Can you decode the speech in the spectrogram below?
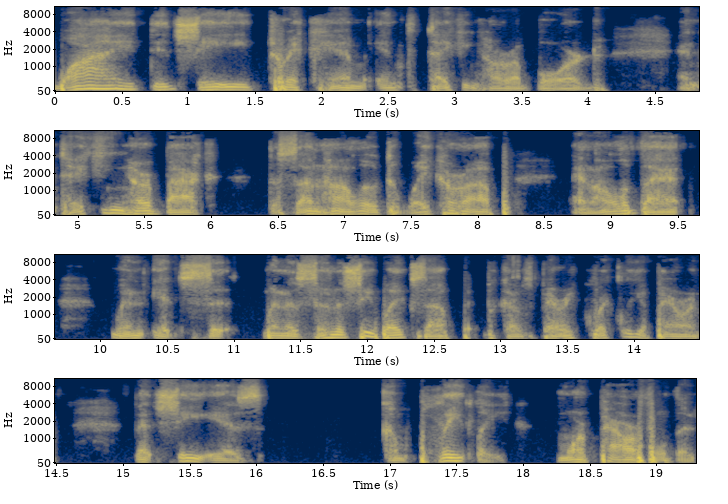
why did she trick him into taking her aboard and taking her back to Sun Hollow to wake her up and all of that when it's when as soon as she wakes up, it becomes very quickly apparent that she is completely more powerful than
